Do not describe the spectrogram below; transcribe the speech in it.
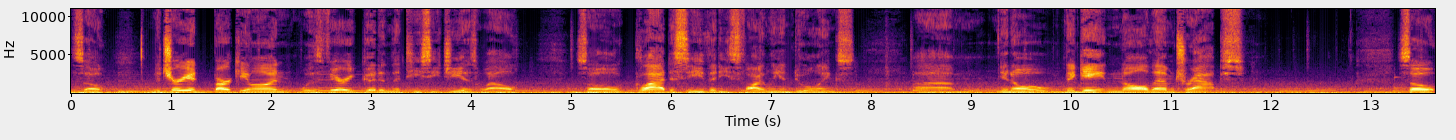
So, Naturia Barkion was very good in the TCG as well. So glad to see that he's finally in Duel Links. Um, you know, negating all them traps. So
